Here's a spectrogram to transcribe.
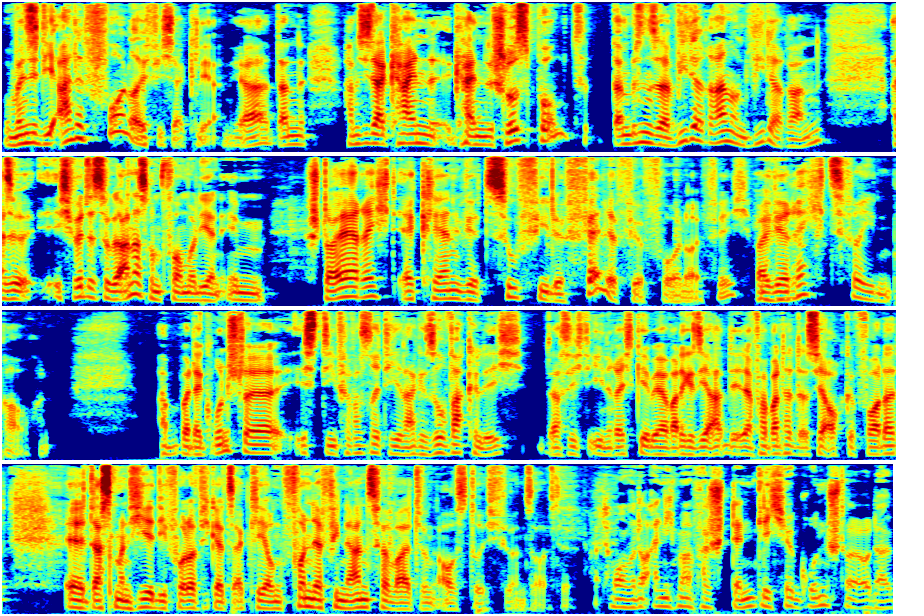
Und wenn Sie die alle vorläufig erklären, ja, dann haben Sie da keinen, keinen Schlusspunkt, dann müssen Sie da wieder ran und wieder ran. Also ich würde es sogar andersrum formulieren. Im Steuerrecht erklären wir zu viele Fälle für vorläufig, weil wir mhm. Rechtsfrieden brauchen. Aber bei der Grundsteuer ist die verfassungsrechtliche Lage so wackelig, dass ich Ihnen recht gebe, Herr Wadeke, der Verband hat das ja auch gefordert, äh, dass man hier die Vorläufigkeitserklärung von der Finanzverwaltung aus durchführen sollte. Da brauchen wir doch eigentlich mal verständliche Grundsteuer oder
